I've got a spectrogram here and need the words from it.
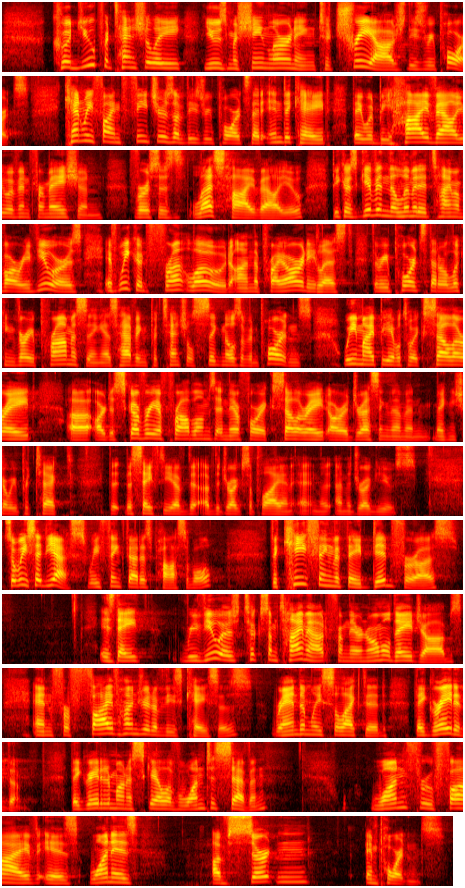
Could you potentially use machine learning to triage these reports? Can we find features of these reports that indicate they would be high value of information versus less high value? Because given the limited time of our reviewers, if we could front load on the priority list the reports that are looking very promising as having potential signals of importance, we might be able to accelerate uh, our discovery of problems and therefore accelerate our addressing them and making sure we protect the, the safety of the, of the drug supply and, and, the, and the drug use. So we said, yes, we think that is possible. The key thing that they did for us is they reviewers took some time out from their normal day jobs, and for 500 of these cases, randomly selected, they graded them. They graded them on a scale of 1 to 7. 1 through 5 is 1 is of certain importance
